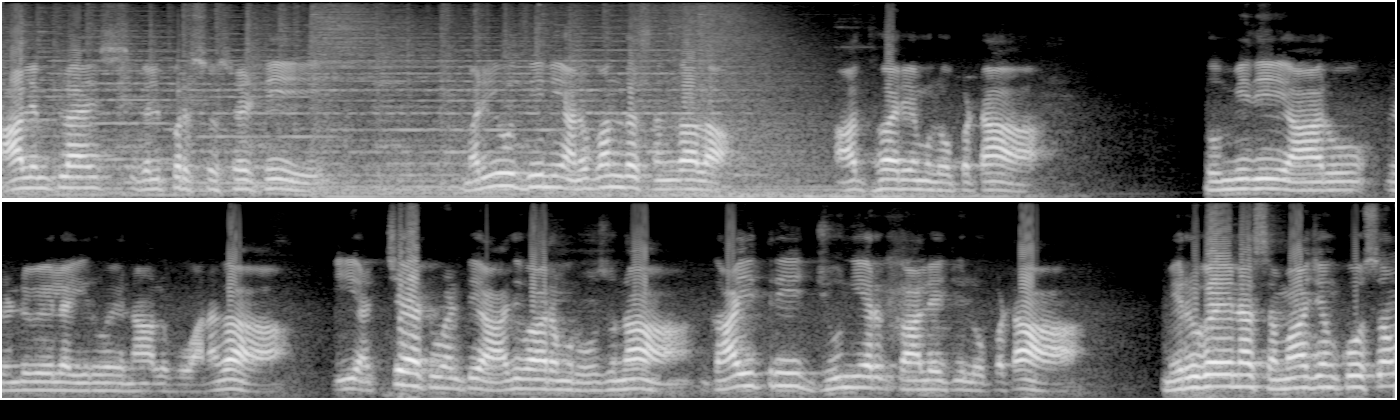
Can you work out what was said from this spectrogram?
ఆల్ ఎంప్లాయీస్ వెల్ఫేర్ సొసైటీ మరియు దీని అనుబంధ సంఘాల ఆధ్వర్యం లోపట తొమ్మిది ఆరు రెండు వేల ఇరవై నాలుగు అనగా ఈ వచ్చేటువంటి ఆదివారం రోజున గాయత్రి జూనియర్ కాలేజీ లోపట మెరుగైన సమాజం కోసం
